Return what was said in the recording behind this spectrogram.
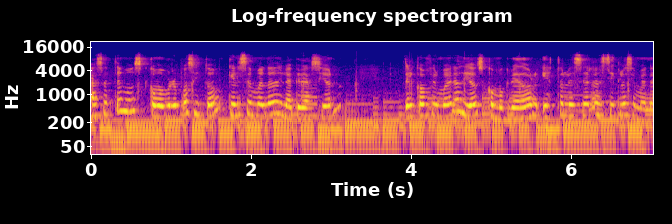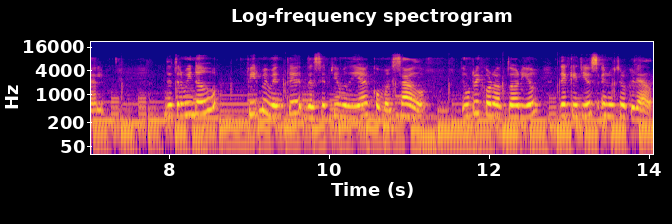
Aceptemos como propósito que la semana de la creación del confirmar a Dios como creador y establecer el ciclo semanal, determinado firmemente del séptimo día como el sábado, un recordatorio de que Dios es nuestro creador.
